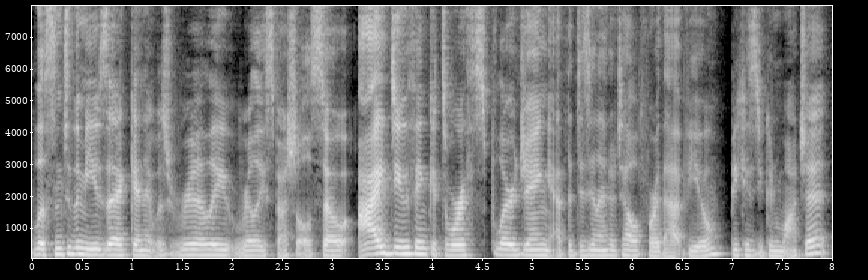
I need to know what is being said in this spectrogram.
listened to the music and it was really really special. So i do think it's worth splurging at the disneyland hotel for that view because you can watch it.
